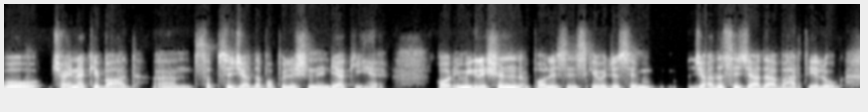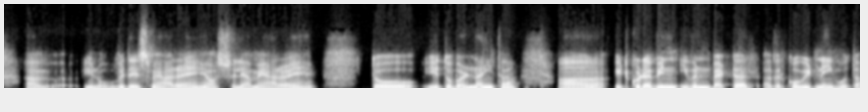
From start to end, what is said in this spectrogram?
वो चाइना के बाद सबसे ज़्यादा पॉपुलेशन इंडिया की है। और इमिग्रेशन पॉलिसीज़ की वजह से ज़्यादा से ज़्यादा भारतीय लोग यू नो विदेश में आ रहे हैं ऑस्ट्रेलिया में आ रहे हैं। तो ये तो बढ़ना ही था। It could been even better अगर कोविड नहीं होता।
